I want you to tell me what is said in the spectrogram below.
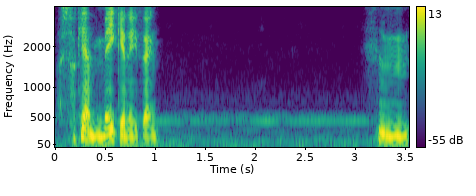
I still can't make anything. Hmm.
